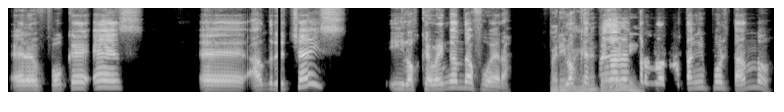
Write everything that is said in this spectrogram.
el enfoque es eh, Andre Chase y los que vengan de afuera. Pero Los que están adentro no, no están importando.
